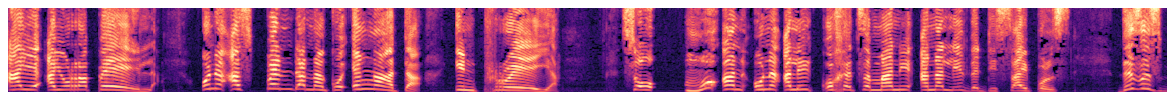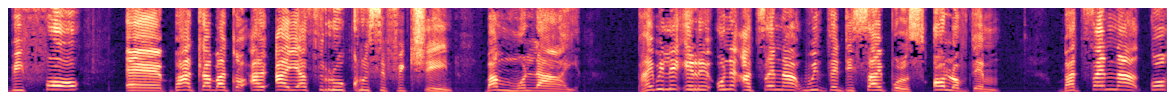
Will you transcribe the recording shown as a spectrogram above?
aye ayo rapela. O ne a spenda nako e ngata in prayer. So mo an o ne a le ko a na le the disciples. This is before eh batla batlo a ya through crucifixion. Ba mmolaya. Bible e re o ne a tsena with the disciples all of them. Ba tsena ko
